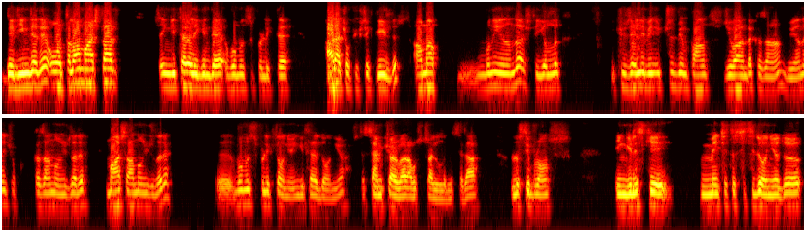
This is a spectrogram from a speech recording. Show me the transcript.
dediğimde de ortalama maaşlar işte İngiltere Ligi'nde, Women's Super Lig'de hala çok yüksek değildir. Ama bunun yanında işte yıllık 250 bin, 300 bin pound civarında kazanan, dünyanın en çok kazanan oyuncuları, maaş alan oyuncuları e, Women's Super League'de oynuyor, İngiltere'de oynuyor. İşte Sam Kerr var, Avustralyalı mesela. Lucy Bronze, İngiliz ki Manchester City'de oynuyordu.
